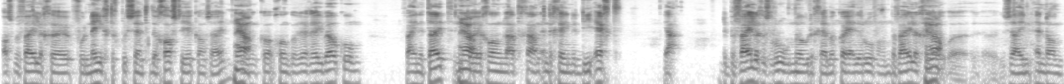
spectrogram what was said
als beveiliger voor 90% de gastheer kan zijn. Ja. En kan, gewoon kan zeggen, hey, welkom, fijne tijd. En dan Ja. kan je gewoon laten gaan. En degene die echt ja, de beveiligersrol nodig hebben, kan jij de rol van beveiliger Ja. eh, zijn en dan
